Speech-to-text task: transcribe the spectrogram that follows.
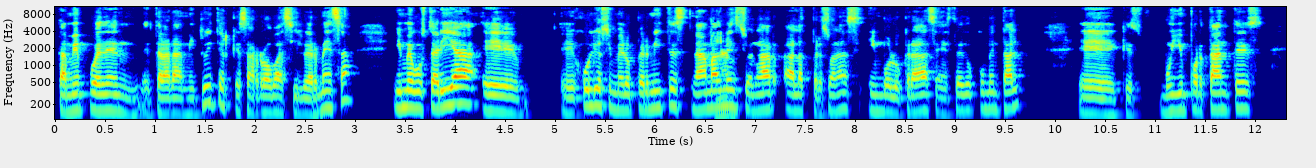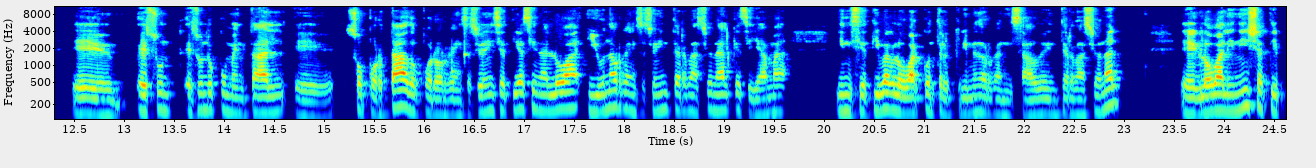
También pueden entrar a mi Twitter, que es arroba silvermesa. Y me gustaría, eh, eh, Julio, si me lo permites, nada más mencionar a las personas involucradas en este documental, eh, que es muy importantes. es, un, es un documental soportado por Organización Iniciativa Sinaloa y una organización internacional que se llama Iniciativa Global contra el Crimen Organizado Internacional, Global Initiative.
